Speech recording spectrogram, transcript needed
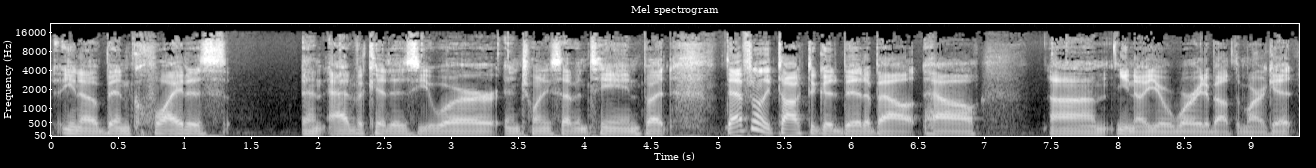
you know been quite as an advocate as you were in 2017, but definitely talked a good bit about how um, you know you're worried about the market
